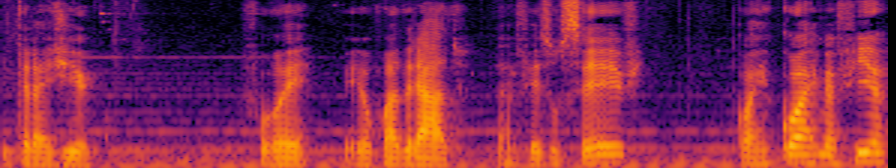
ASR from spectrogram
Interagir. Foi. Peguei o quadrado. Fez um save. Corre, corre, minha filha.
